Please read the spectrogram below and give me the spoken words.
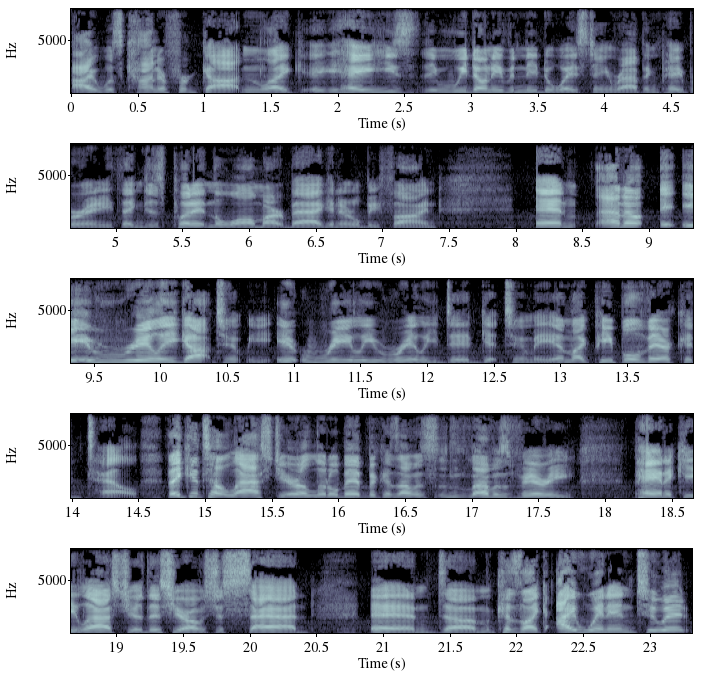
I was kind of forgotten. Like, eh, hey, he's we don't even need to waste any wrapping paper or anything. Just put it in the Walmart bag and it'll be fine and I don't. It, it, really got to me. It really, really did get to me, and like people there could tell. They could tell last year a little bit because I was I was very panicky last year. This year I was just sad, and because um, like I went into it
